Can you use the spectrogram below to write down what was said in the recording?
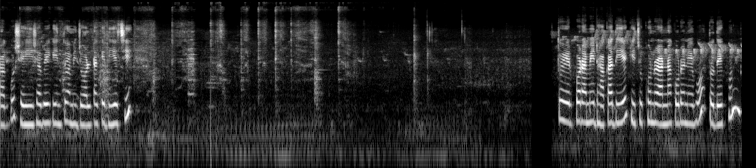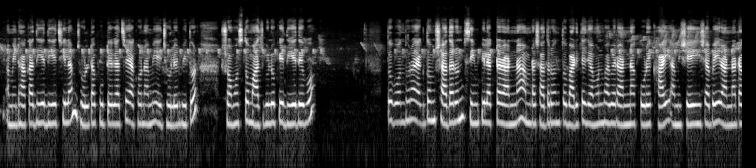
রাখব সেই হিসাবেই কিন্তু আমি জলটাকে দিয়েছি। এরপর আমি ঢাকা দিয়ে কিছুক্ষণ রান্না করে নেব। তো দেখুন, আমি ঢাকা দিয়ে দিয়েছিলাম, ঝোলটা ফুটে গেছে। এখন আমি এই ঝোলের ভিতর সমস্ত মাছগুলোকে দিয়ে দেব। তো বন্ধুরা, একদম সাধারণ, সিম্পল একটা রান্না। আমরা সাধারণত বাড়িতে যেমনভাবে রান্না করে খাই, আমি সেই হিসাবেই রান্নাটা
